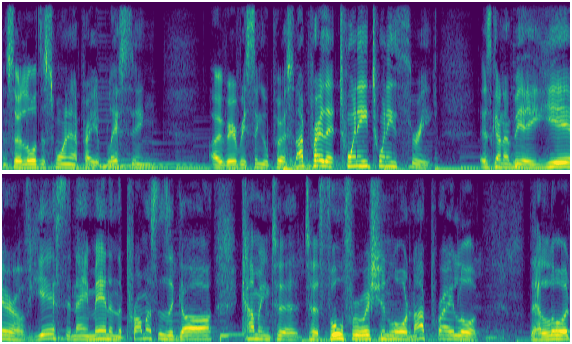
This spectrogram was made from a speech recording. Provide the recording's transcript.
And so, Lord, this morning I pray a blessing over every single person. I pray that 2023 is going to be a year of yes and amen and the promises of God coming to, to full fruition, Lord. And I pray, Lord, that, Lord,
